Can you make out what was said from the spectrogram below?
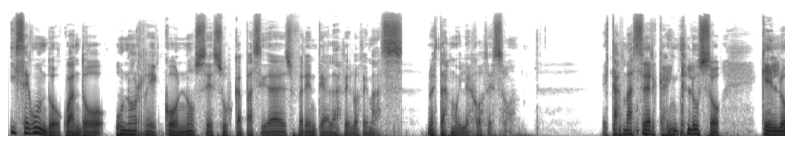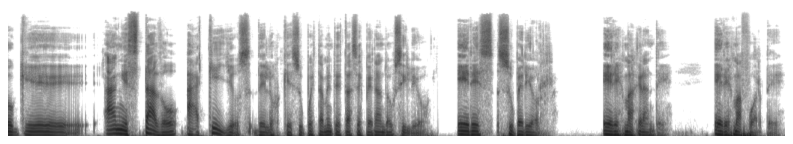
y segundo, cuando uno reconoce sus capacidades frente a las de los demás. No estás muy lejos de eso. Estás más cerca incluso que lo que han estado aquellos de los que supuestamente estás esperando auxilio. Eres superior, eres más grande, eres más fuerte,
